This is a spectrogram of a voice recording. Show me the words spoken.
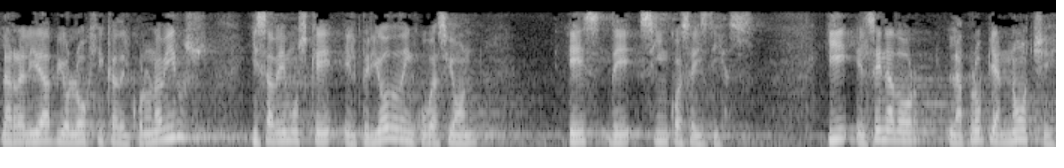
la realidad biológica del coronavirus y sabemos que el periodo de incubación es de cinco a seis días. Y el senador, la propia noche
